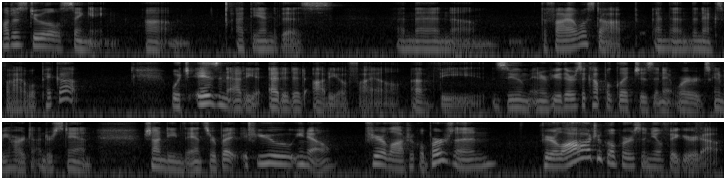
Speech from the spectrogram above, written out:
I'll just do a little singing um, at the end of this, and then um, the file will stop, and then the next file will pick up, which is an edi- edited audio file of the Zoom interview. There's a couple glitches in it where it's going to be hard to understand Shandien's answer, but if you you know if you're a logical person, if you're a logical person, you'll figure it out.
